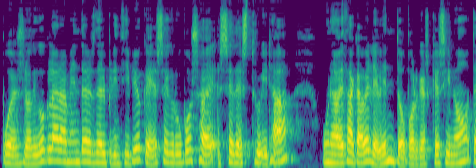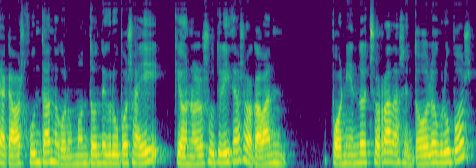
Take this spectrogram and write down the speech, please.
pues lo digo claramente desde el principio que ese grupo se, destruirá una vez acabe el evento, porque es que si no te acabas juntando con un montón de grupos ahí que o no los utilizas o acaban poniendo chorradas en todos los grupos,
